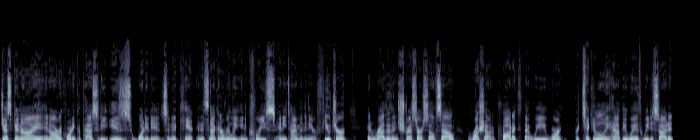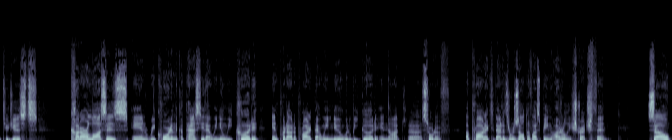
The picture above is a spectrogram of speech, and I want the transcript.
Jessica and I, in our recording capacity, is what it is, and it can't, and it's not going to really increase anytime in the near future. And rather than stress ourselves out, rush out a product that we weren't particularly happy with, we decided to just cut our losses and record in the capacity that we knew we could and put out a product that we knew would be good and not uh, sort of a product that is a result of us being utterly stretched thin. So,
